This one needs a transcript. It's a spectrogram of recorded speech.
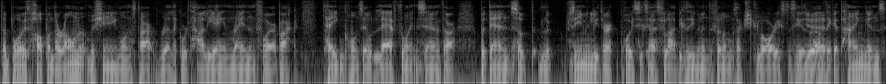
The boys hop on their own little machine gun and start like retaliating, raining fire back, taking cunts out left, right, and centre. But then, so like seemingly they're quite successful at it because even in the film it was actually glorious to see as well. They get Tangans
